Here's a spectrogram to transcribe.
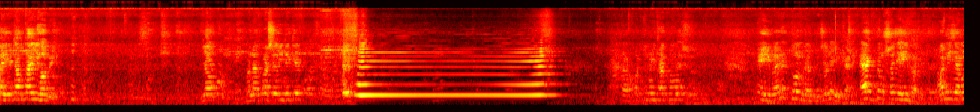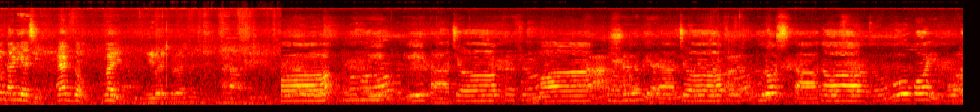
হয় এটাও তাই হবে। যাও, ওনার পাশে ওই দিকে তারপর তুমি থাকো। এইবারে তোমরা দুজনে এইখানে। একদম সোজা এইভাবে। আমি যেমন দাঁড়িয়ে আছি, একদম লাইন গীতা মা সুগীতা পুরস্তাদ গোপয়ুত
